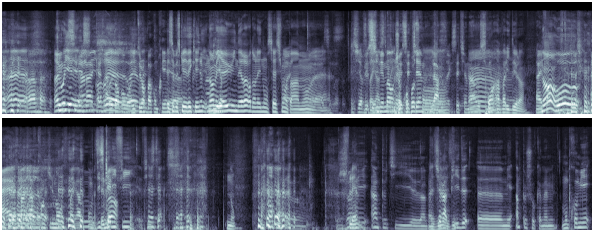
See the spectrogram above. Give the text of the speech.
Ah, ah, moi, j'ai toujours pas compris. C'est parce qu'il y avait Kenny. Non mais il y a eu une erreur dans l'énonciation apparemment. euh. S'il y avait Le grave, cinéma, on est le propose septième. qu'on- L'art, septième art Ah. aussi. Point invalidé là. Non, oh tranquillement. On disqualifie Finistère. Non. Alors, J'en ai un petit, euh, un petit vas-y. rapide, euh, mais un peu chaud quand même. Mon premier,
